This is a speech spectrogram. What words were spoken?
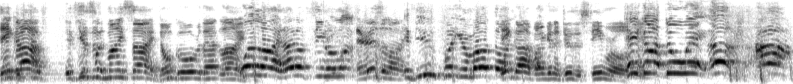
Take off. If you this put is my side. Don't go over that line. one line, I don't see no line. There is a line. If you put your mouth on, Take off. I'm gonna do the steamroller. Take off, no way! Ah! Ah!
